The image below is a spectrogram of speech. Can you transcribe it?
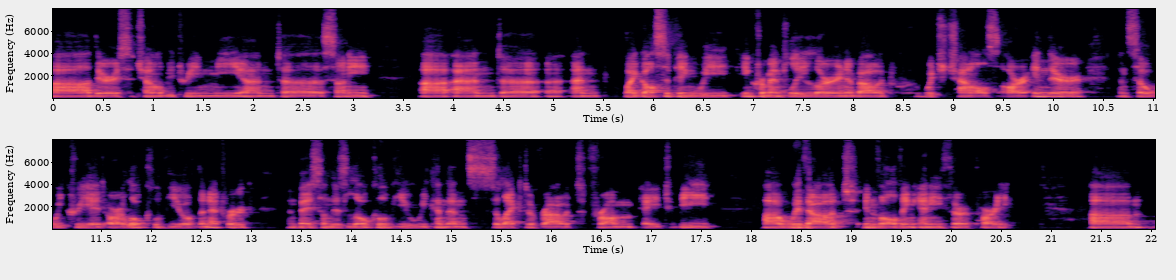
Uh, there is a channel between me and uh, Sunny." and and by gossiping, we incrementally learn about which channels are in there and so we create our local view of the network. And based on this local view, we can then select a route from A to B uh, without involving any third party. Um,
